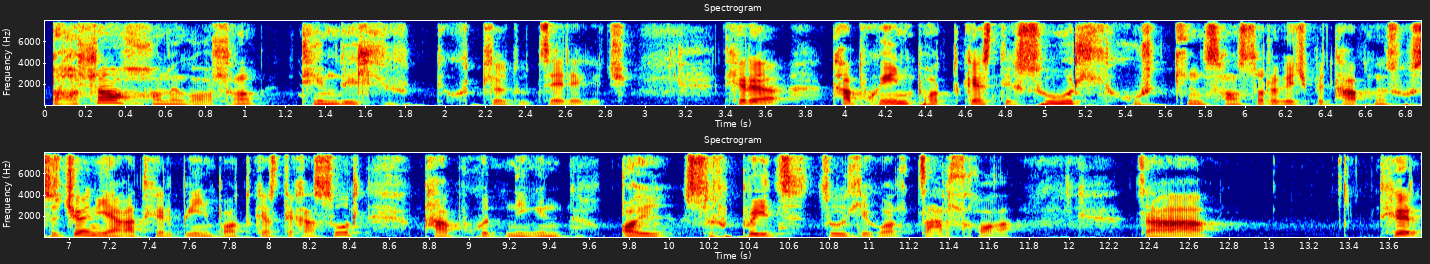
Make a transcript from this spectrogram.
7 хоног болгон тэмдэглэл хөтлөөд үзээрэй гэж. Тэгэхээр та бүхэн энэ подкастыг сүүл хүртэл нь сонсороо гэж би та бүхнээс хүсэж байна. Ягаад тэгэхээр би энэ подкастынхаа сүүл та бүхэд нэгэн гоё сюрприз зүйлийг бол зарлах байгаа. За тэгэхээр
